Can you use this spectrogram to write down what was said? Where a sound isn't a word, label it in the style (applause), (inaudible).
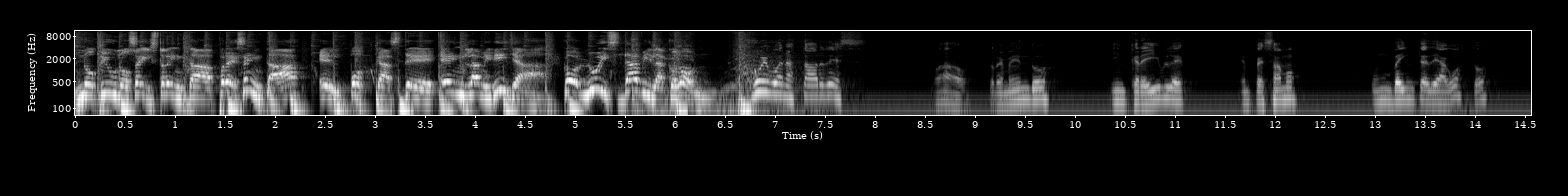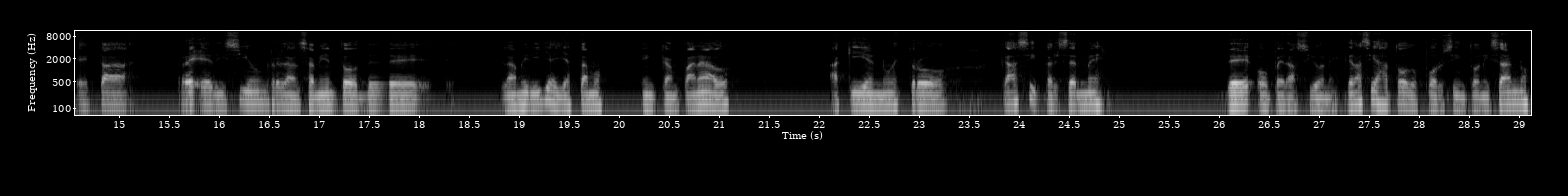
Noti 1630 presenta el podcast de En la Mirilla con Luis Dávila Colón. Muy buenas tardes. Wow, tremendo, increíble. Empezamos un 20 de agosto esta reedición, relanzamiento de La Mirilla y ya estamos encampanados aquí en nuestro casi tercer mes de operaciones. Gracias a todos por sintonizarnos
